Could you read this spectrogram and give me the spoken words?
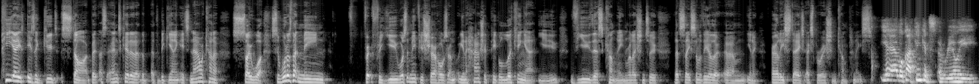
PEA is a good start, but as I indicated at the at the beginning, it's now a kind of so what. So, what does that mean for, for you? What does it mean for your shareholders? And you know, how should people looking at you view this company in relation to, let's say, some of the other, um, you know, early stage exploration companies? Yeah, look, I think it's a really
